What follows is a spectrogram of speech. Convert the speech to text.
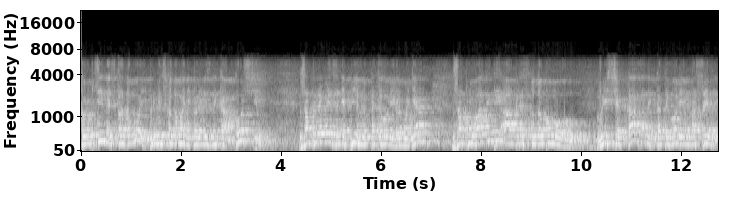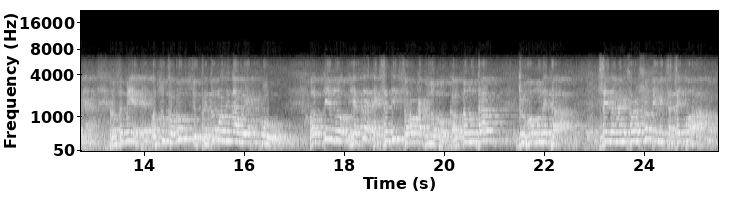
корупційної складової при відшкодуванні перевізникам коштів за перевезення пільгових категорій громадян запровадити адресну допомогу вище вказаним категоріям населення. Розумієте, оцю корупцію придумали наверху. Одному, я знаєте, як сидить сорока білобока, одному дав, другому не дав. Цей на мене хорошо дивиться, цей погано.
